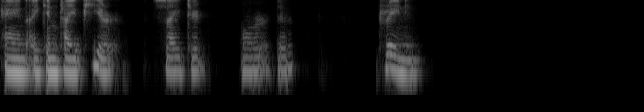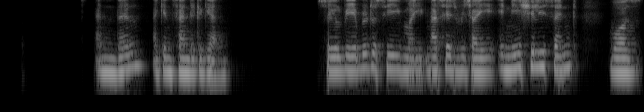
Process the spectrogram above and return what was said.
and I can type here cited for the training. And then I can send it again. So you'll be able to see my message which I initially sent was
